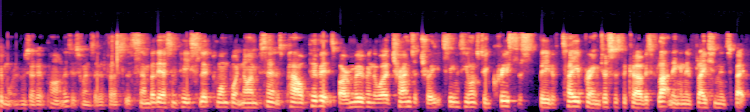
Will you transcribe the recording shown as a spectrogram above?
Good morning from Zodiac Partners. It's Wednesday, the 1st of December. The S&P slipped 1.9% as Powell pivots by removing the word transitory. It seems he wants to increase the speed of tapering just as the curve is flattening and inflation expect-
